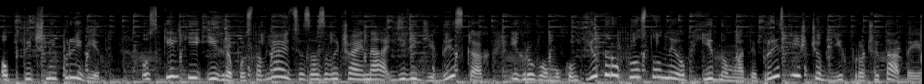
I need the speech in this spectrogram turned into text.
Оптичний привід. Оскільки ігри поставляються зазвичай на DVD-дисках, ігровому комп'ютеру просто необхідно мати пристрій, щоб їх прочитати.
